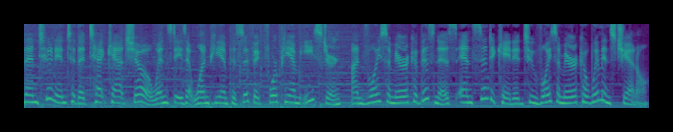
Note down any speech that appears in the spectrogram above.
then tune in to the Tech Cat Show Wednesdays at 1 p.m. Pacific, 4 p.m. Eastern on Voice America Business and syndicated to Voice America Women's Channel.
